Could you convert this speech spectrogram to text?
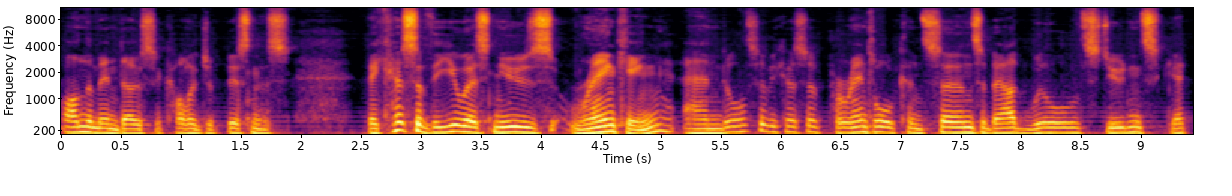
on the Mendoza College of Business because of the US News ranking and also because of parental concerns about will students get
